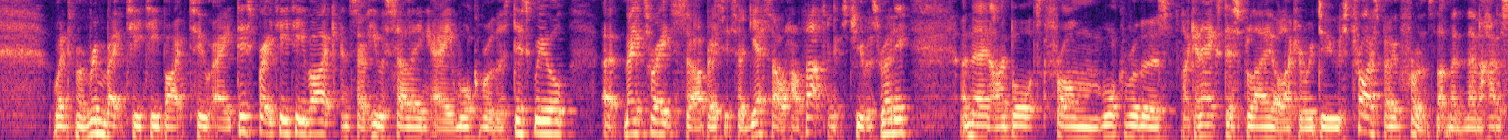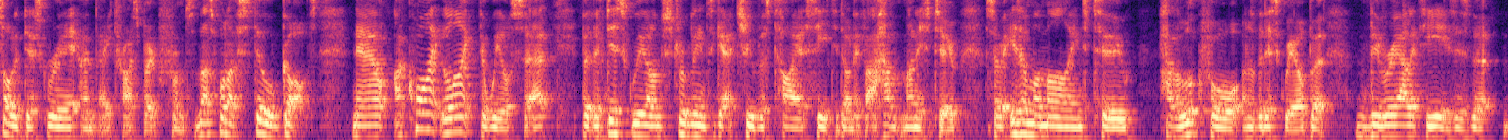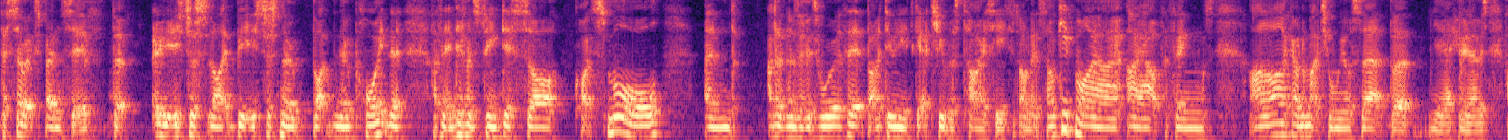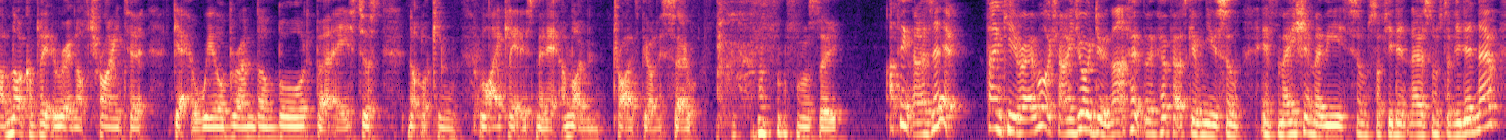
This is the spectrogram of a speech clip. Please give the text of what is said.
went from a rim brake TT bike to a disc brake TT bike. And so he was selling a Walker Brothers disc wheel at mates rates. So I basically said, yes, I'll have that. And it's tubeless ready. And then I bought from Walker Brothers like an X display or like a reduced tri-spoke front. So that meant then I had a solid disc rear and a tri-spoke front. So that's what I've still got. Now, I quite like the wheel set, but the disc wheel, I'm struggling to get a tubeless tyre seated on if I haven't managed to. So it is on my mind to have a look for another disc wheel, but the reality is is that they're so expensive that it's just like it's just no like no point. That I think the difference between discs are quite small, and I don't know if it's worth it, but I do need to get a tubeless tyre seated on it. So I'm keeping my eye, eye out for things. I like having a matching wheel set, but yeah, who knows. I've not completely written off trying to get a wheel brand on board, but it's just not looking likely at this minute. I'm not even trying to be honest, so we'll see. I think that is it. Thank you very much. I enjoyed doing that. I hope, hope that's given you some information, maybe some stuff you didn't know, some stuff you did know.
